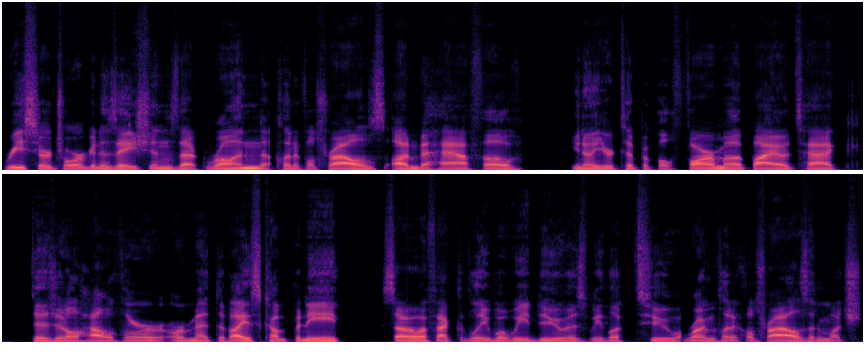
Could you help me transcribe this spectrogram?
research organizations that run clinical trials on behalf of, you know, your typical pharma, biotech, digital health or, or med device company. So effectively what we do is we look to run clinical trials in a much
